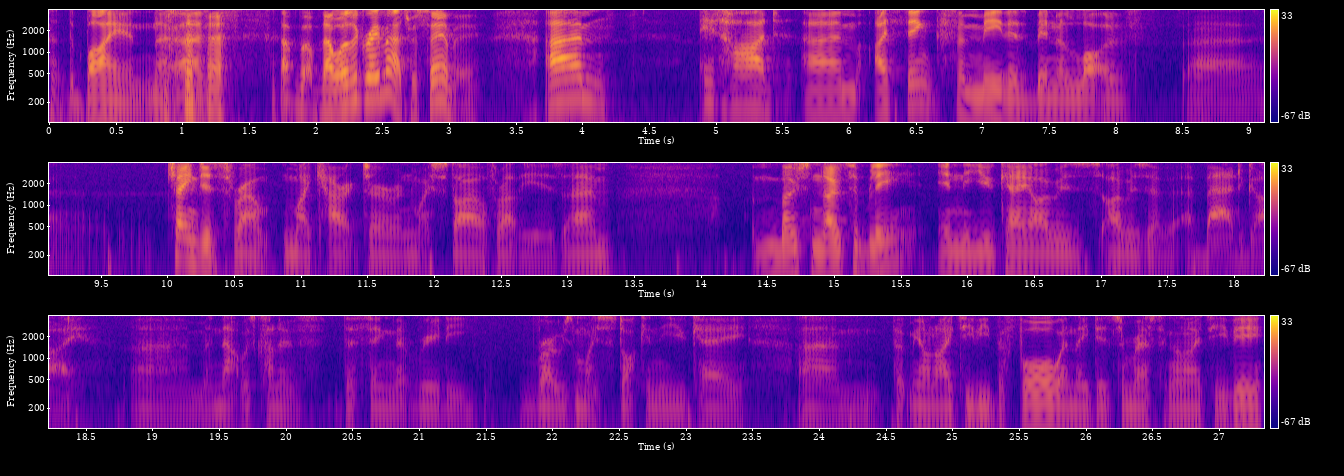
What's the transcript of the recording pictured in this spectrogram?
the buy-in. No, um, That, that was a great match with Sammy. um, it's hard. Um, I think for me, there's been a lot of uh, changes throughout my character and my style throughout the years. Um, most notably, in the UK, I was I was a, a bad guy, um, and that was kind of the thing that really rose my stock in the UK. Um, put me on ITV before when they did some wrestling on ITV,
